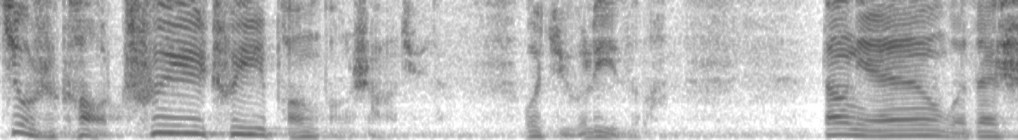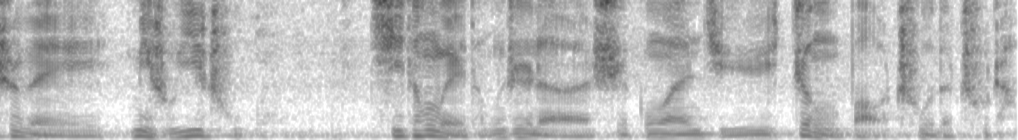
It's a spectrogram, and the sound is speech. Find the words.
就是靠吹吹捧捧上去。我举个例子吧，当年我在市委秘书一处，祁同伟同志呢是公安局政保处的处长。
